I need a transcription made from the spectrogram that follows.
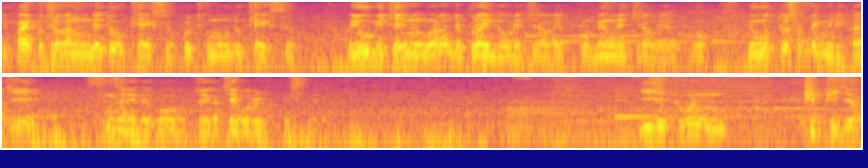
이 파이프 들어가는데도 KX, 볼트 구멍도 KX. 그요 밑에 있는 거는 이제 브라인드 오렌지라고 그랬고, 맹오렌지라고 그랬고, 요것도 300mm까지 생산이 되고 저희가 재고를 하고 있습니다. 이 제품은 PP죠.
